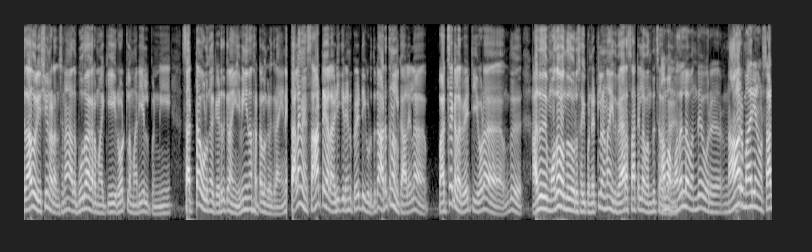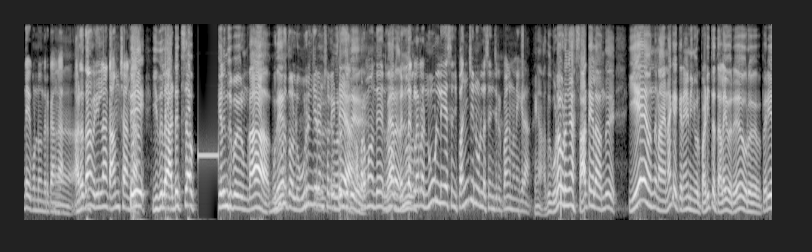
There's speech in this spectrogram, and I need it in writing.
ஏதாவது ஒரு விஷயம் நடந்துச்சுன்னா அதை பூதாகரமாக்கி ரோட்ல மறியல் பண்ணி சட்ட ஒழுங்கா கெடுக்கிறாங்க. இவங்க தான் சட்ட ஒழுங்கு எடுக்கிறாங்க தலைவன் சாட்டையால் அடிக்கிறேன்னு பேட்டி கொடுத்துட்டு அடுத்த நாள் காலையில பச்சை கலர் வேட்டியோட வந்து அது முத வந்தது ஒரு இப்போ நெட்லனா இது வேற சாட்டையில வந்துச்சு ஆமா முதல்ல வந்து ஒரு நார் மாதிரியான ஒரு சாட்டையை கொண்டு வந்திருக்காங்க. அதை தான் வெளியெல்லாம் காமிச்சாங்க. இதுல அடிச்சா கிழிஞ்சு போயிரும்டா. முதுகு தோல் உறிஞ்சிருன்னு சொல்லிட்டு அப்புறமா வந்து வெள்ளை. கலர்ல நூல்லயே செஞ்சு பஞ்சு நூல்ல செஞ்சிருப்பாங்கன்னு நினைக்கிறேன். அது கூட விடுங்க. சாட்டையில வந்து ஏன் வந்து நான் என்ன கேட்குறேன் நீங்க ஒரு படித்த தலைவர் ஒரு பெரிய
